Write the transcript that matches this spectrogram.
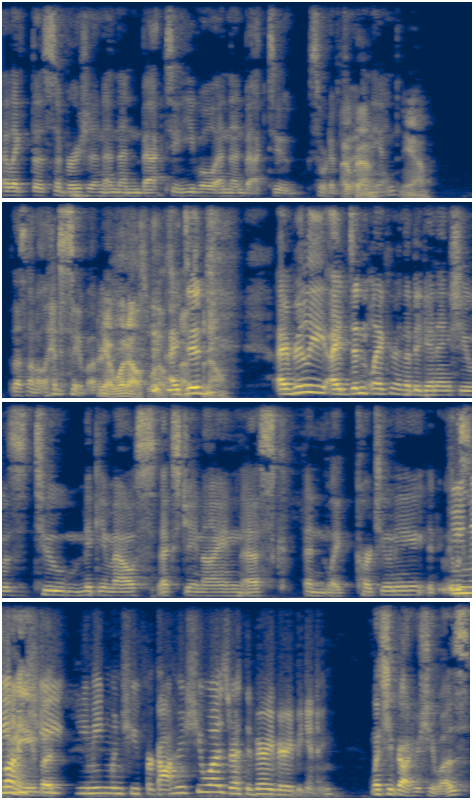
I liked the subversion and then back to evil and then back to sort of good in the end. yeah, That's not all I had to say about her. yeah. What else? What else? I about did- Spinel? I really I didn't like her in the beginning. She was too Mickey Mouse XJ9 esque and like cartoony. It, it was funny, when but you mean when she forgot who she was, or at the very, very beginning? when she forgot who she was.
